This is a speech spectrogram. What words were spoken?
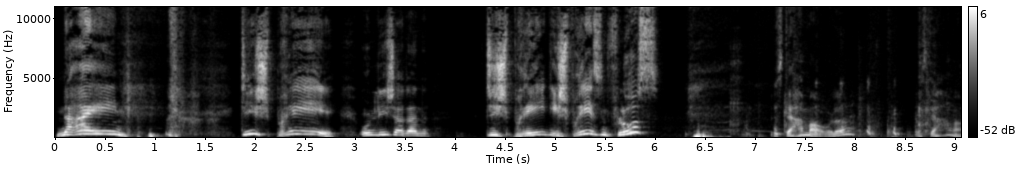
Nein! die Spree. Und Lisha dann, die Spree, die Spree ist ein Fluss? Ist der Hammer, oder? Ist der Hammer.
